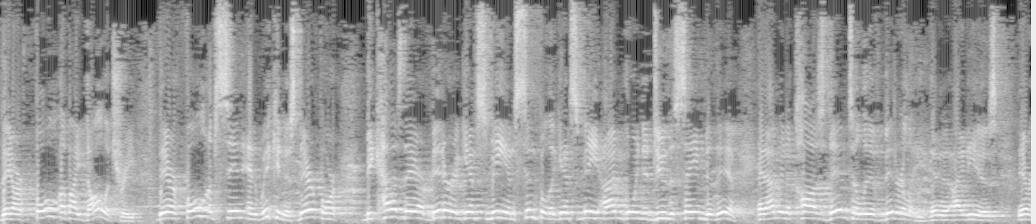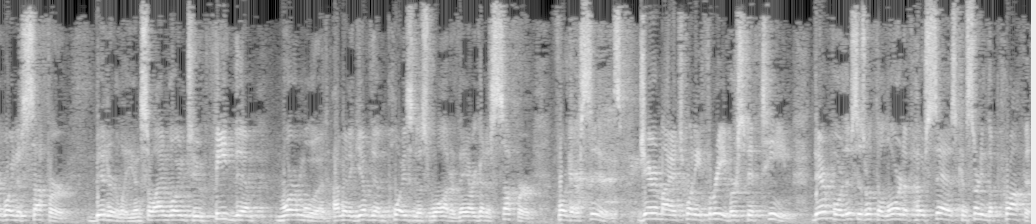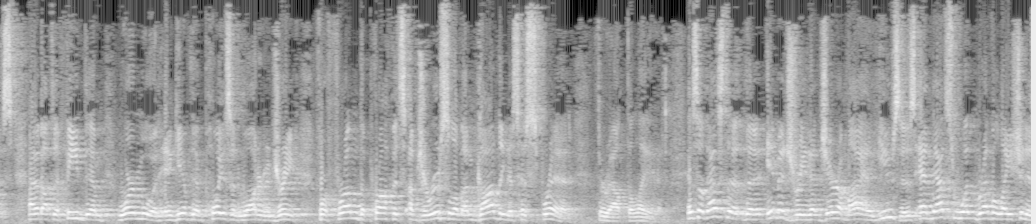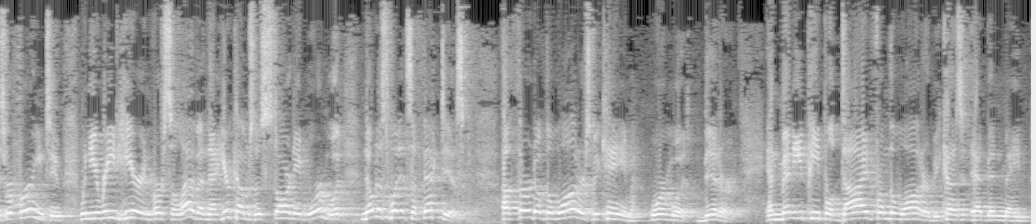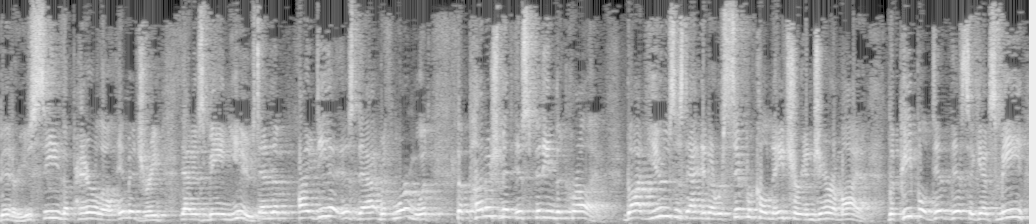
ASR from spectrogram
they are full of idolatry. They are full of sin and wickedness. Therefore, because they are bitter against me and sinful against me, I'm going to do the same to them. And I'm going to cause them to live bitterly. And the idea is they are going to suffer bitterly. And so I'm going to feed them wormwood. I'm going to give them poisonous water. They are going to suffer for their sins. Jeremiah 23, verse 15. Therefore, this is what the Lord of hosts says concerning the prophets. I'm about to feed them wormwood and give them poisoned water to drink, for from the prophets of Jerusalem ungodliness has spread throughout the land. And so that's the, the imagery that Jeremiah uses, and that's what Revelation is referring to. When you read here in verse 11 that here comes this star named Wormwood, notice what its effect is. A third of the waters became wormwood, bitter. and many people died from the water because it had been made bitter. You see the parallel imagery that is being used. And the idea is that with wormwood, the punishment is fitting the crime. God uses that in a reciprocal nature in Jeremiah. The people did this against me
